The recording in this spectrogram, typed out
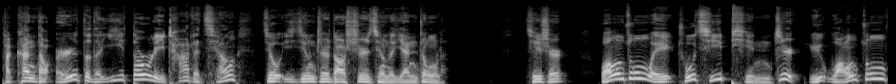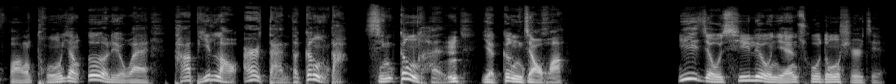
他看到儿子的衣兜里插着枪，就已经知道事情的严重了。其实，王宗伟除其品质与王宗访同样恶劣外，他比老二胆子更大，心更狠，也更狡猾。一九七六年初冬时节，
